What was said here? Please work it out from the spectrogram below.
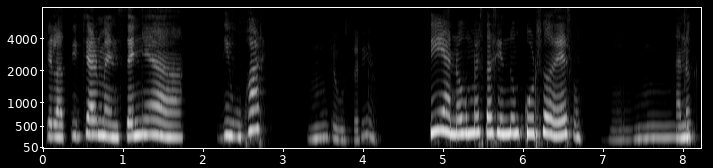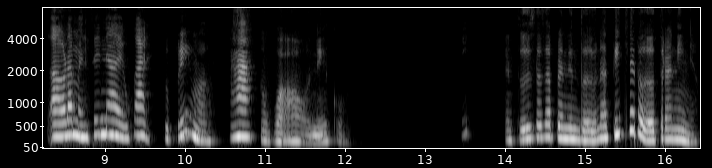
que la teacher me enseñe a dibujar. Mm, ¿Te gustaría? Sí, Anuk me está haciendo un curso de eso. Mm, Anuk ahora me enseña a dibujar. tu prima. Ajá. Wow, Nico. Entonces estás aprendiendo de una teacher o de otra niña.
